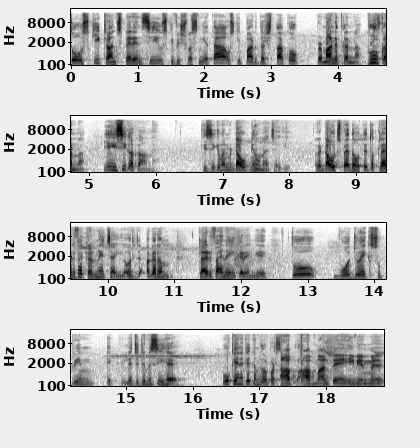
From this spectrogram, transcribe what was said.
तो उसकी ट्रांसपेरेंसी उसकी विश्वसनीयता उसकी पारदर्शिता को प्रमाणित करना प्रूव करना ये इसी का काम है। किसी के मन में डाउट नहीं होना चाहिए। अगर डाउट्स पैदा होते तो क्लैरिफाई करने चाहिए और अगर हम क्लैरिफाई नहीं करेंगे तो वो जो एक सुप्रीम एक लेजिटिमेसी है वो कहीं ना कहीं कमज़ोर पड़ सकता आप आप मानते हैं ईवीएम में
